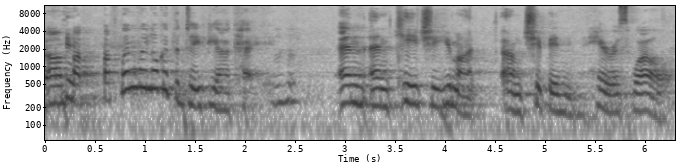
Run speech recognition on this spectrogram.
um, but, but when we look at the DPRK, and, and Kiichi, you might um, chip in here as well.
